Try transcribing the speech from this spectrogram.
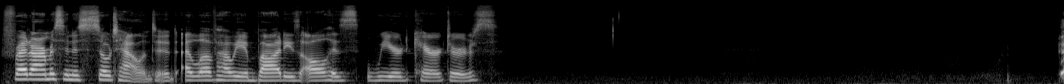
Fred Armisen is so talented. I love how he embodies all his weird characters.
